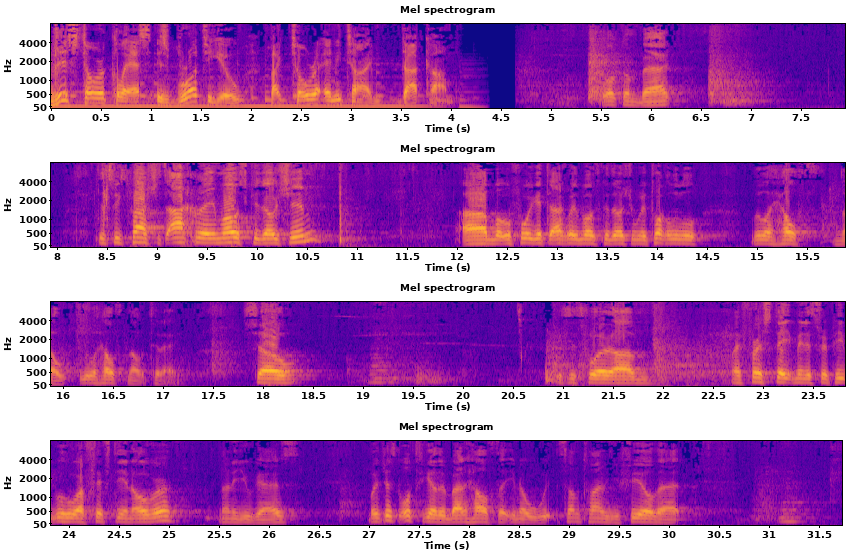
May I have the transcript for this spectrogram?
This Torah class is brought to you by TorahAnytime.com. Welcome back. This week's Parsha is Achrei Mos Kedoshim. Um, but before we get to Achrei Mos Kedoshim, we're going to talk a little, little health note, little health note today. So, this is for, um, my first statement is for people who are 50 and over. None of you guys. But just altogether about health that, you know, sometimes you feel that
